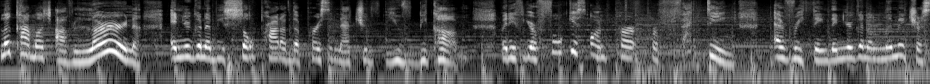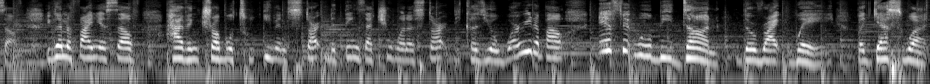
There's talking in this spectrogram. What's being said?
Look how much I've learned. And you're gonna be so proud of the person that you've you've become. But if you're focused on per- perfecting everything, then you're gonna limit yourself. You're gonna find yourself having trouble to even start the things that you want to start because you're worried about if it will be done the right way. But guess what?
